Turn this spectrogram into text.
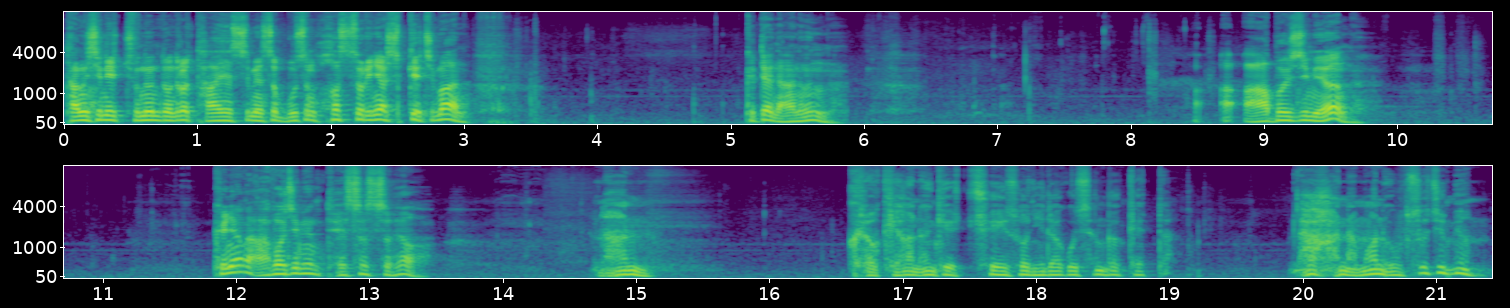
당신이 주는 돈으로 다 했으면서 무슨 헛소리냐 싶겠지만 그때 나는 아, 아버지면 그냥 아버지면 됐었어요. 난 그렇게 하는 게 최선이라고 생각했다. 나 하나만 없어지면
